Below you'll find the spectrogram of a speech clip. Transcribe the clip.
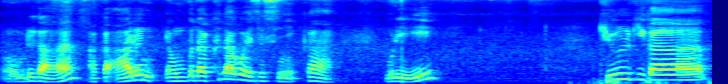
어, 우리가 아까 r은 0보다 크다고 했었으니까 우리 기울기가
